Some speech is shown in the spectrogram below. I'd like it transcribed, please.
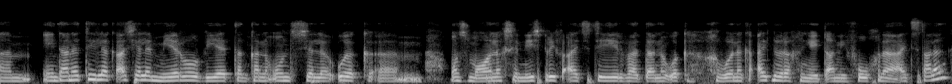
Ehm um, en dan natuurlik as jy meer wil weet, dan kan ons julle ook ehm um, ons maandelikse nuusbrief uitstuur wat dan ook gewoonlik 'n uitnodiging het aan die volgende uitstalling.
